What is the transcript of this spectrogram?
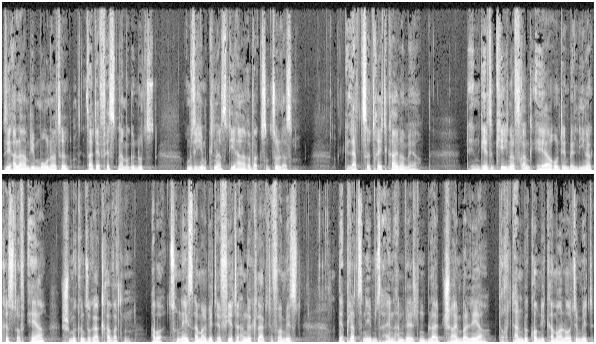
Sie alle haben die Monate seit der Festnahme genutzt, um sich im Knast die Haare wachsen zu lassen. Glatze trägt keiner mehr. Den Gelsenkirchener Frank R. und den Berliner Christoph R. schmücken sogar Krawatten. Aber zunächst einmal wird der vierte Angeklagte vermisst. Der Platz neben seinen Anwälten bleibt scheinbar leer. Doch dann bekommen die Kameraleute mit,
